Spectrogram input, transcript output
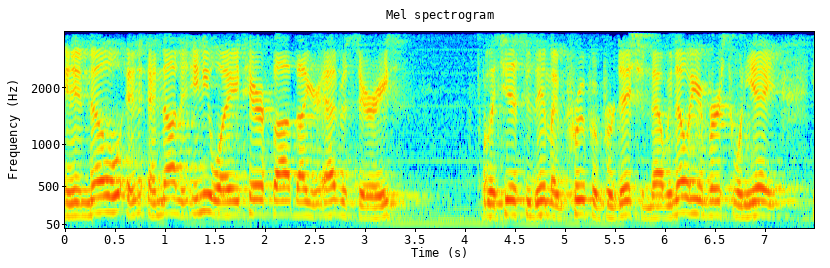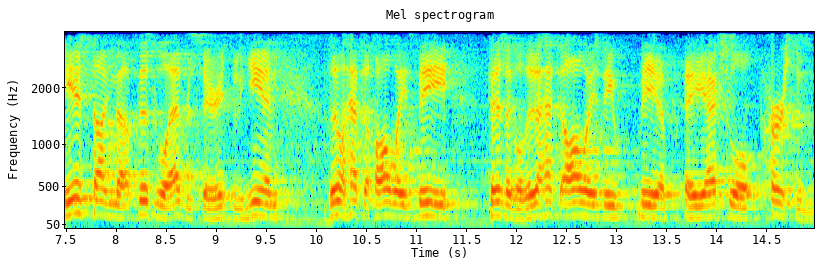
and in no and, and not in any way terrified by your adversaries, which is to them a proof of perdition. Now we know here in verse 28, he is talking about physical adversaries, but again, they don't have to always be physical. They don't have to always be, be a, a actual person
